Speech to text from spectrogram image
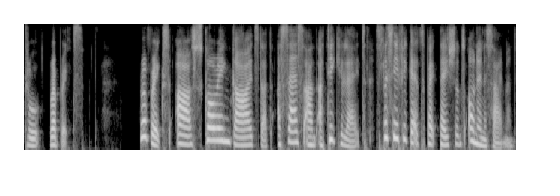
through rubrics. Rubrics are scoring guides that assess and articulate specific expectations on an assignment.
